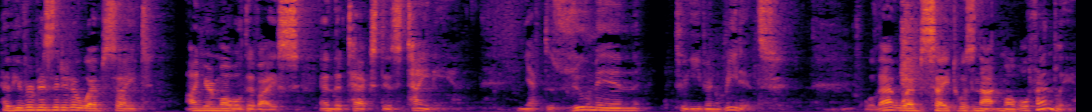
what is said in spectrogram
Have you ever visited a website on your mobile device and the text is tiny? You have to zoom in to even read it. Well, that website was not mobile friendly.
